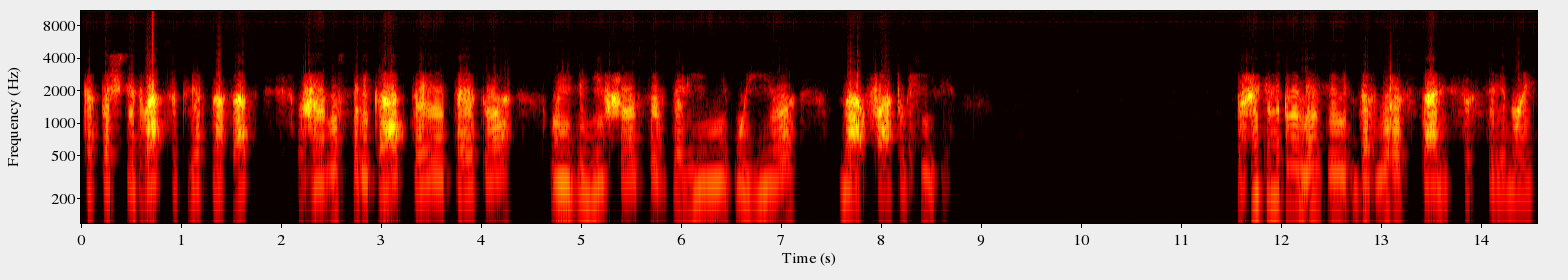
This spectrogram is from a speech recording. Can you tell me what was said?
как почти 20 лет назад жил у старика Тео Тетуа, уединившегося в долине Уио на Фатухиве. Жители Полинезии давно расстались со стариной,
